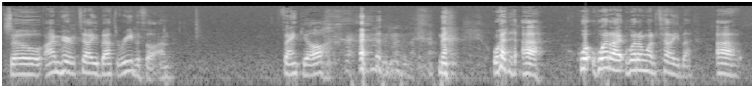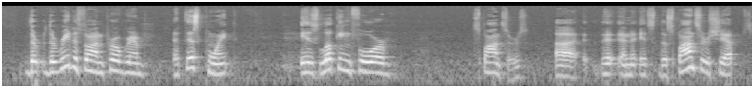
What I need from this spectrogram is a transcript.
So I'm here to tell you about the readathon. Thank you all. Now, what, uh, what, what I, what I want to tell you about, uh, the, the readathon program at this point is looking for sponsors. Uh, And it's, the sponsorships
